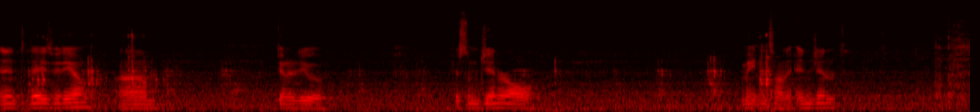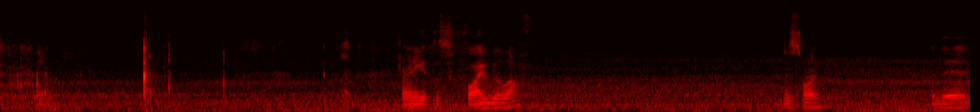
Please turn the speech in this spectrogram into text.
And in today's video, um, gonna do just some general maintenance on an engine. Yeah. Trying to get this flywheel off. This one. And then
